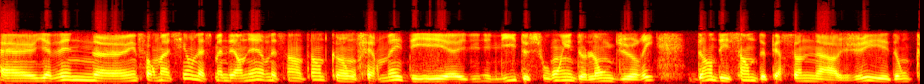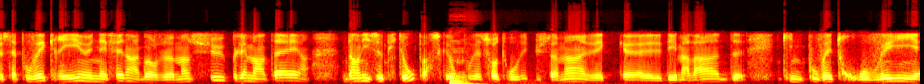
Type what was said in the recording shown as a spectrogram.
euh, il y avait une information la semaine dernière laissant entendre qu'on fermait des lits de soins de longue durée dans des centres de personnes âgées et donc que ça pouvait créer un effet d'engorgement supplémentaire dans les hôpitaux parce qu'on hmm. pouvait se retrouver justement avec des malades qui ne pouvaient trouver,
